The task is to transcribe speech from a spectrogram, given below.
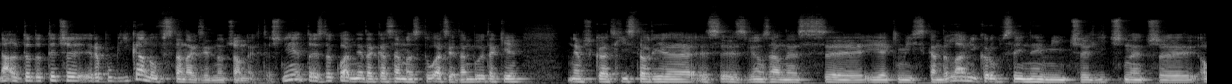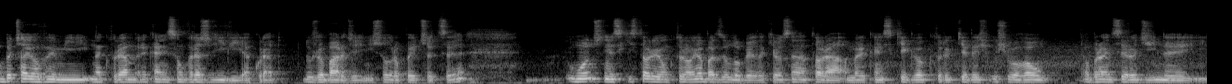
No ale to dotyczy republikanów w Stanach Zjednoczonych też, nie? To jest dokładnie taka sama sytuacja. Tam były takie na przykład historie z, związane z y, jakimiś skandalami korupcyjnymi, czy liczne, czy obyczajowymi, na które Amerykanie są wrażliwi akurat dużo bardziej niż Europejczycy. Łącznie z historią, którą ja bardzo lubię, takiego senatora amerykańskiego, który kiedyś usiłował obrońcy rodziny i,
